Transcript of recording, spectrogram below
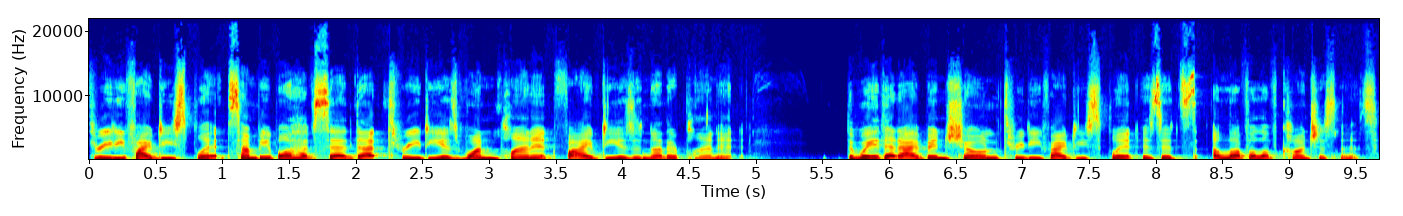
3D, 5D split. Some people have said that 3D is one planet, 5D is another planet. The way that I've been shown 3D, 5D split is it's a level of consciousness,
